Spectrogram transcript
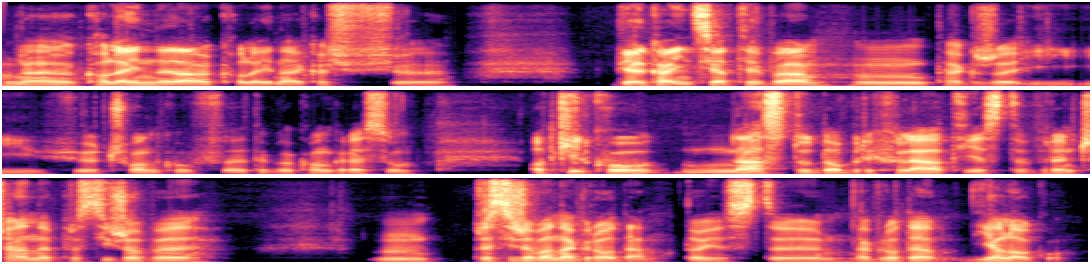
e, kolejna, kolejna jakaś wielka inicjatywa, mm, także i, i członków tego kongresu. Od kilkunastu dobrych lat jest wręczane prestiżowe, mm, prestiżowa nagroda. To jest nagroda dialogu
